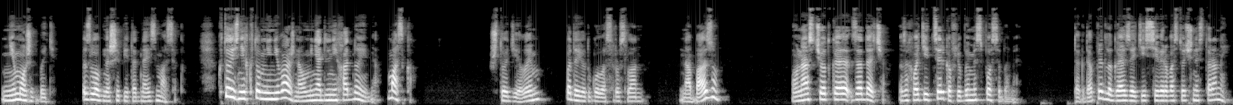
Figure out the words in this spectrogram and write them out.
Не может быть, злобно шипит одна из масок. Кто из них кто мне не важно, у меня для них одно имя — Маска. Что делаем? подает голос Руслан. На базу? У нас четкая задача — захватить церковь любыми способами. Тогда предлагаю зайти с северо-восточной стороны.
